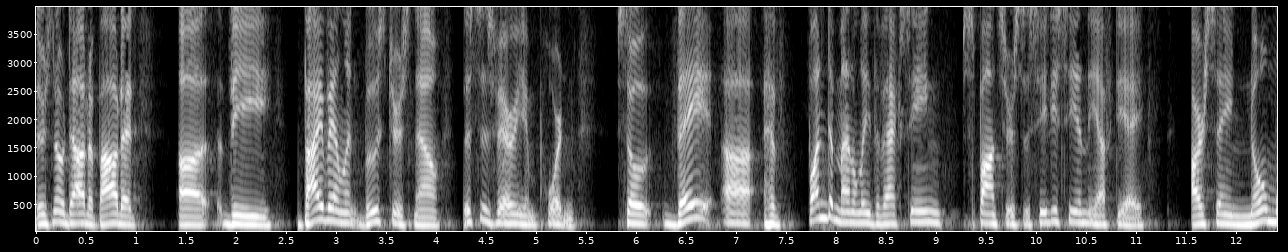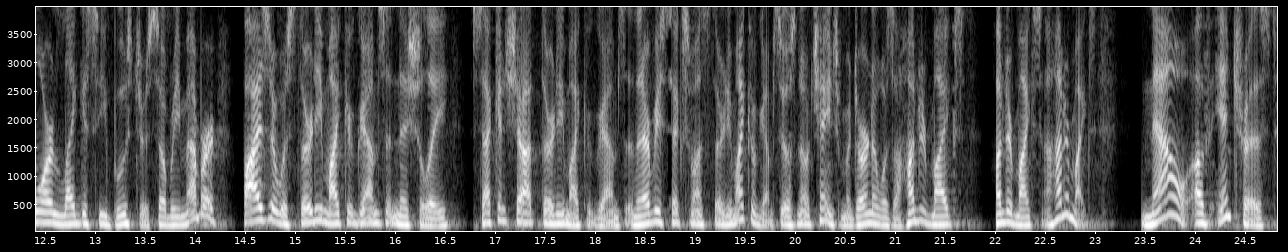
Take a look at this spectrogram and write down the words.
There's no doubt about it. Uh, the bivalent boosters now, this is very important. So they uh, have fundamentally, the vaccine sponsors, the CDC and the FDA, are saying no more legacy boosters. So remember, Pfizer was 30 micrograms initially, second shot 30 micrograms, and then every six months 30 micrograms. There was no change. Moderna was 100 mics, 100 mics, 100 mics. Now, of interest,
